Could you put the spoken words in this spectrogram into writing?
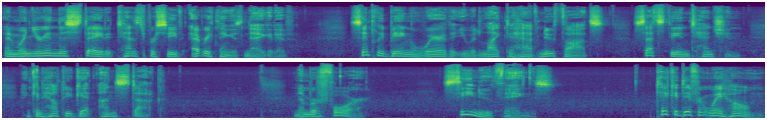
And when you're in this state, it tends to perceive everything as negative. Simply being aware that you would like to have new thoughts sets the intention and can help you get unstuck. Number four, see new things. Take a different way home.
